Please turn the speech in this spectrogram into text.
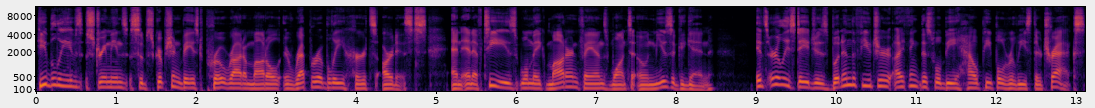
he believes streaming's subscription based pro rata model irreparably hurts artists, and NFTs will make modern fans want to own music again. It's early stages, but in the future, I think this will be how people release their tracks.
